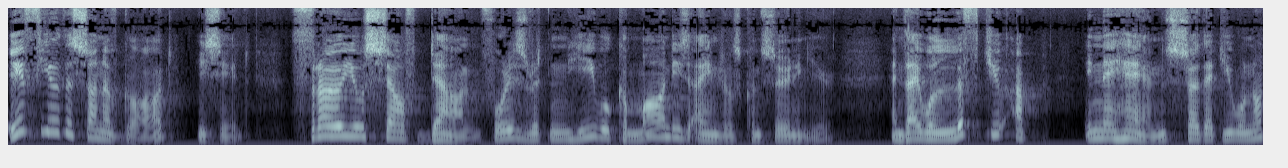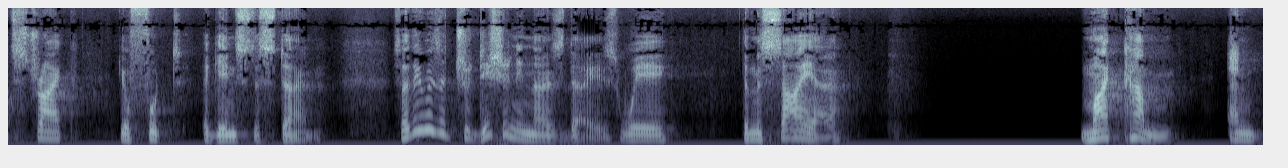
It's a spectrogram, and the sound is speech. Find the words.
If you're the Son of God, he said, throw yourself down, for it is written, He will command His angels concerning you, and they will lift you up in their hands so that you will not strike your foot against a stone. So there was a tradition in those days where the Messiah might come and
